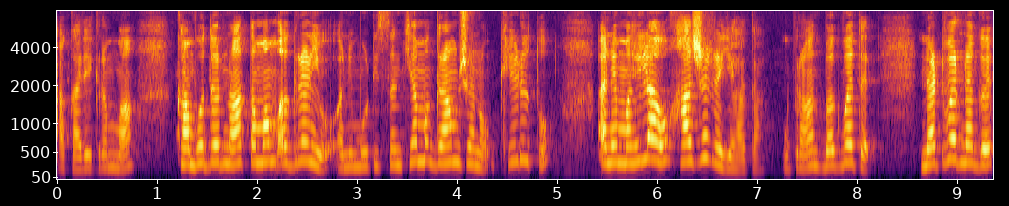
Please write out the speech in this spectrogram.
આ કાર્યક્રમમાં ખાંભોદરના તમામ અગ્રણીઓ અને મોટી સંખ્યામાં ગ્રામજનો, ખેડૂતો અને મહિલાઓ હાજર રહ્યા હતા. ઉપરાંત ભગવતર નટવરનગર,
